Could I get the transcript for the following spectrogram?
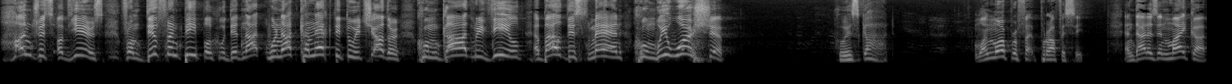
hundreds of years from different people who did not were not connected to each other whom God revealed about this man whom we worship who is God. One more prophecy and that is in Micah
